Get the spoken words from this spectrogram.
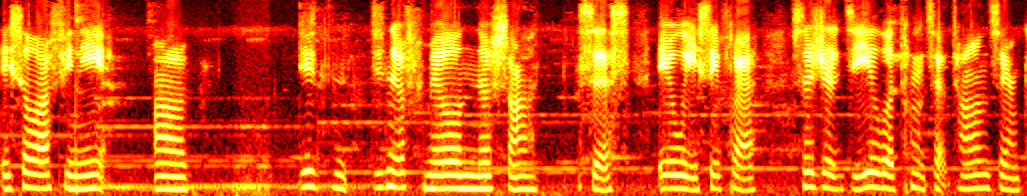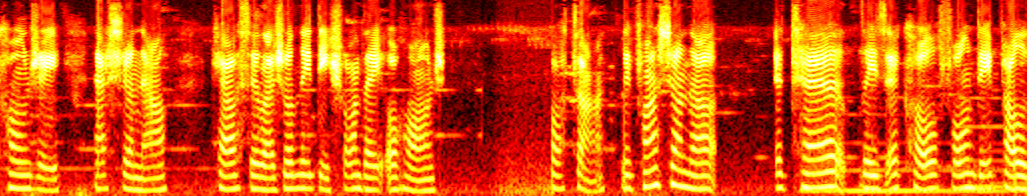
et cela finit en 19 1906? Et oui, c'est vrai. Ce jeudi, le 30 septembre, c'est un congé national car c'est la journée des chandails oranges. Pourtant, les pensionnats étaient les écoles fondées par le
